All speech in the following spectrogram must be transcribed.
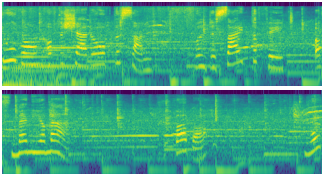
Two born of the shadow of the sun will decide the fate of many a man. Baba, what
